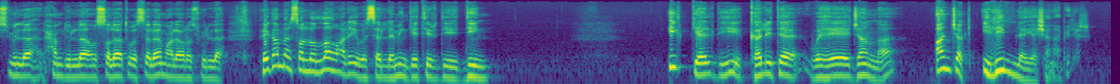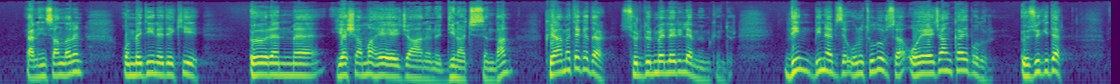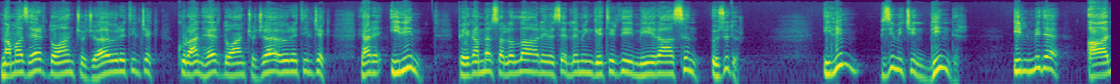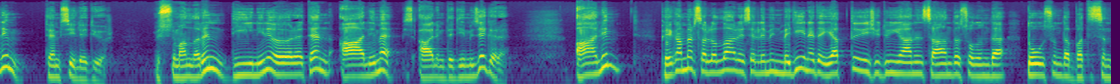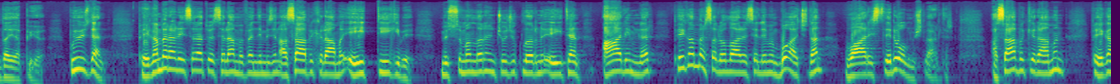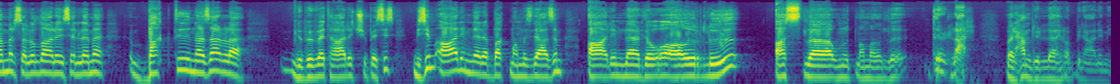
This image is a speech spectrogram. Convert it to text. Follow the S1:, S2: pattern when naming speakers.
S1: Bismillah, elhamdülillah ve salatu ve selamu ala Resulullah. Peygamber sallallahu aleyhi ve sellemin getirdiği din, ilk geldiği kalite ve heyecanla ancak ilimle yaşanabilir. Yani insanların o Medine'deki öğrenme, yaşama heyecanını din açısından kıyamete kadar sürdürmeleriyle mümkündür. Din bir nebze unutulursa o heyecan kaybolur, özü gider. Namaz her doğan çocuğa öğretilecek. Kur'an her doğan çocuğa öğretilecek. Yani ilim Peygamber sallallahu aleyhi ve sellemin getirdiği mirasın özüdür. İlim bizim için dindir. İlmi de alim temsil ediyor. Müslümanların dinini öğreten alime, biz alim dediğimize göre, alim Peygamber sallallahu aleyhi ve sellemin Medine'de yaptığı işi dünyanın sağında, solunda, doğusunda, batısında yapıyor. Bu yüzden Peygamber aleyhissalatü vesselam Efendimizin ashab-ı kiramı eğittiği gibi Müslümanların çocuklarını eğiten alimler Peygamber sallallahu aleyhi ve sellemin bu açıdan varisleri olmuşlardır. Ashab-ı kiramın Peygamber sallallahu aleyhi ve selleme baktığı nazarla nübüvvet hariç şüphesiz bizim alimlere bakmamız lazım. Alimlerde o ağırlığı asla unutmamalıdırlar. Velhamdülillahi Rabbil Alemin.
